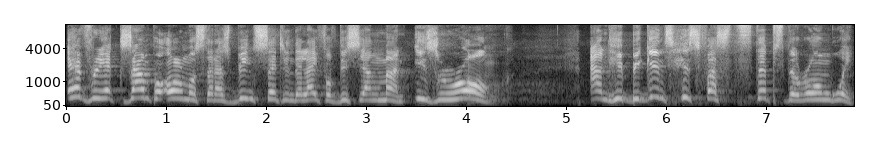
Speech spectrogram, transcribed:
every example almost that has been set in the life of this young man is wrong. And he begins his first steps the wrong way.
